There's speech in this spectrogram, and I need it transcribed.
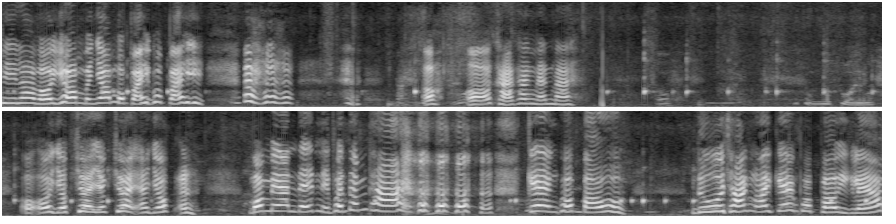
ลีลาบอกย่อมมาย่อมมาไปมาไปอ๋ออ๋อขาข้างนั้นมาผมดูสวยวะโอ้โอ้ยกช่วยยกช่วยอะยกเออ บ่แมนเด่นนี่เพิ่นทำทา แกล้งพ่อเปา ดูช้างน้อยแกล้งพ่อเปาอีกแล้ว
